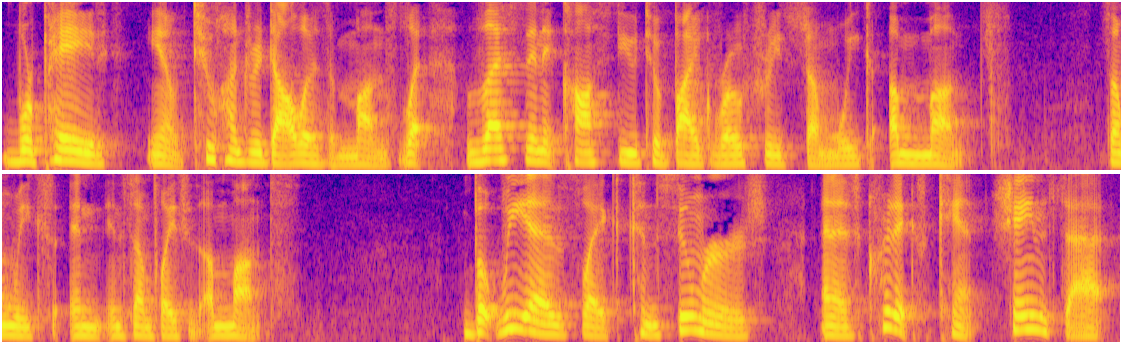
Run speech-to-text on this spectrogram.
were paid, you know, two hundred dollars a month, le- less than it costs you to buy groceries some week a month, some weeks in in some places a month. But we as like consumers and as critics can't change that.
